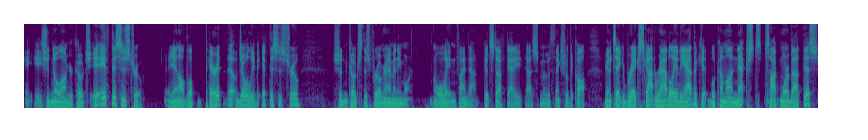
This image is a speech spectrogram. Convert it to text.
he should no longer coach. If this is true, again, I'll, I'll parrot uh, Joe Alleva. If this is true, shouldn't coach this program anymore. We'll wait and find out. Good stuff, Daddy uh, Smooth. Thanks for the call. We're going to take a break. Scott Rabalais of The Advocate will come on next to talk more about this.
